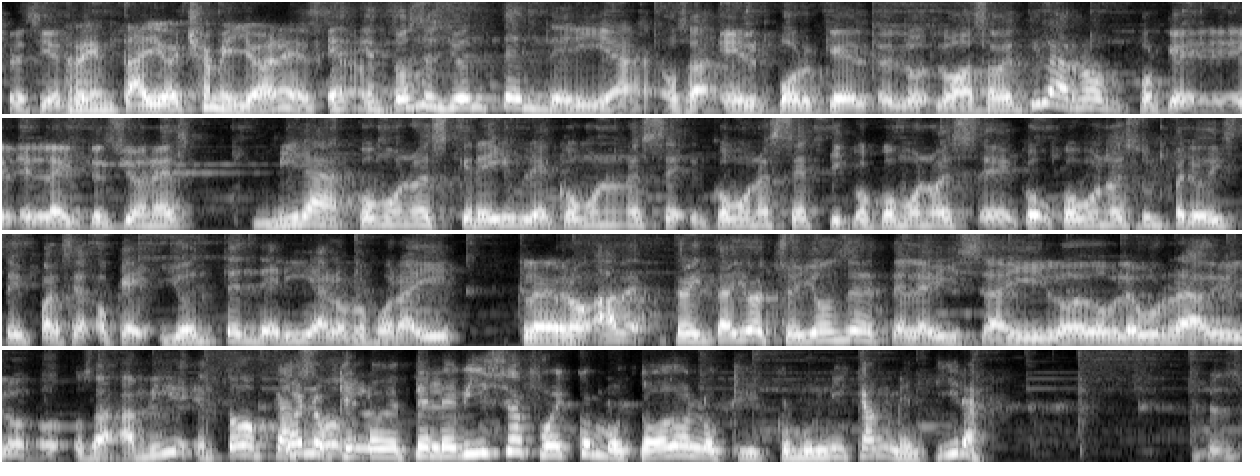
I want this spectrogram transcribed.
presidente. 38 millones. Entonces yo entendería, o sea, el por qué lo, vas a ventilar, ¿no? Porque la intención es mira cómo no es creíble, cómo no es, cómo no es ético, cómo no es, eh, cómo no es un periodista imparcial. Ok, yo entendería a lo mejor ahí pero, a ver, 38 y 11 de Televisa y lo de W Radio, y lo, o, sea, a mí en todo caso. Bueno, que lo de Televisa fue como todo lo que comunican mentira. Pues,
